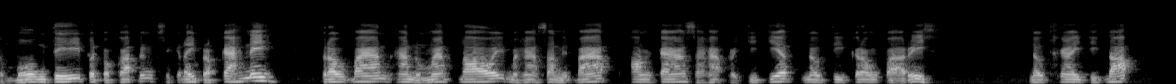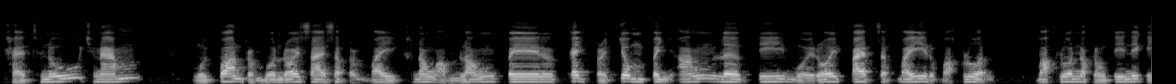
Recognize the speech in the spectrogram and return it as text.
ដំបងទីពិតប្រកបនឹងសេចក្តីប្រកាសនេះត្រូវបានអនុម័តដោយ មហាសន្និបាត អង្គការសហប្រជាជាតិនៅទីក្រុងប៉ារីសនៅថ្ងៃទី10ខែធ្នូឆ្នាំ 1948ក្នុងអំឡុងពេលកិច្ចប្រជុំពេញអង្គលើកទី183របស់ខ្លួនរបស់ខ្លួននៅក្នុងទីនេះគេ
